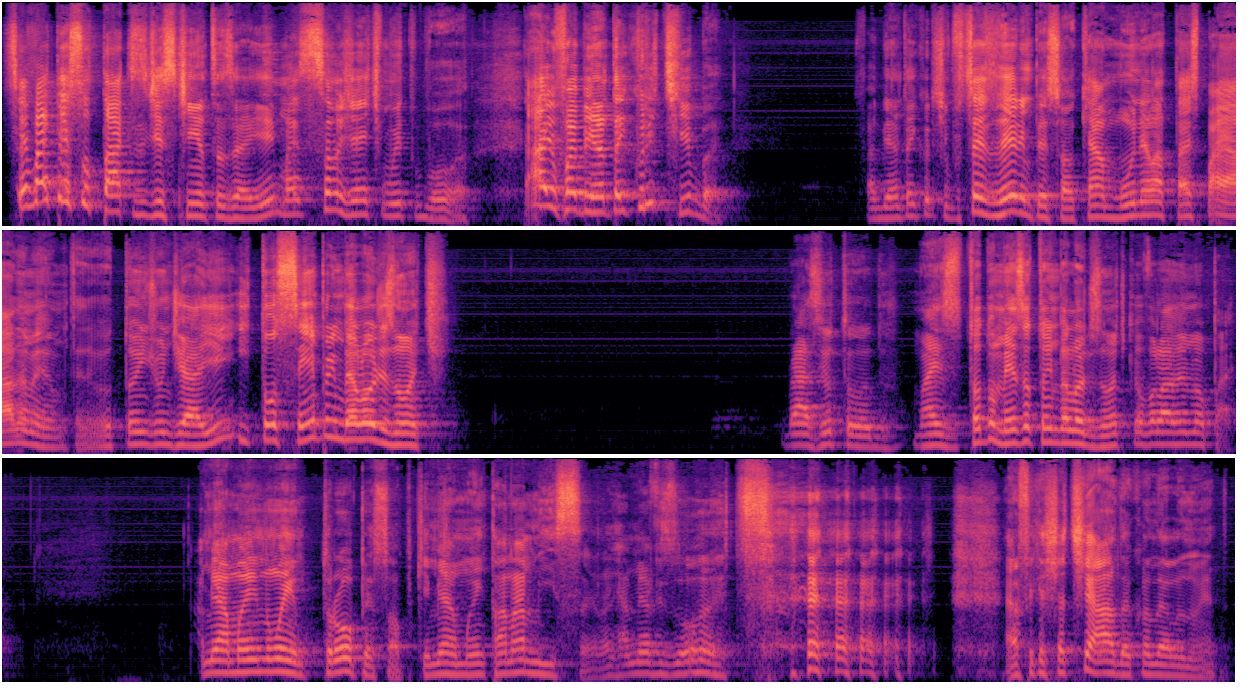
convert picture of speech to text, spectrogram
Você vai ter sotaques distintos aí, mas são gente muito boa. Ah, e o Fabiano tá em Curitiba. O Fabiano tá em Curitiba. Vocês verem, pessoal, que a Muni ela tá espalhada mesmo, entendeu? Eu tô em Jundiaí e tô sempre em Belo Horizonte. Brasil todo. Mas todo mês eu tô em Belo Horizonte que eu vou lá ver meu pai. A minha mãe não entrou, pessoal, porque minha mãe tá na missa. Ela já me avisou antes. ela fica chateada quando ela não entra.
